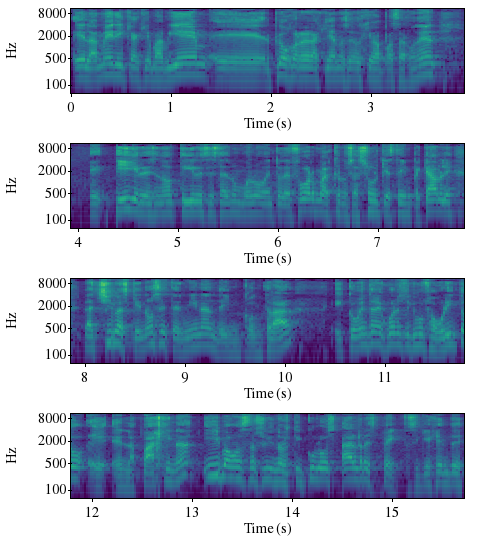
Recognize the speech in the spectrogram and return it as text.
El América que va bien. Eh, el Piojo Herrera que ya no sabemos qué va a pasar con él. Eh, Tigres, ¿no? Tigres está en un buen momento de forma. Cruz Azul que está impecable. Las Chivas que no se terminan de encontrar. Eh, coméntame cuál es tu equipo favorito en la página. Y vamos a estar subiendo artículos al respecto. Así que, gente,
